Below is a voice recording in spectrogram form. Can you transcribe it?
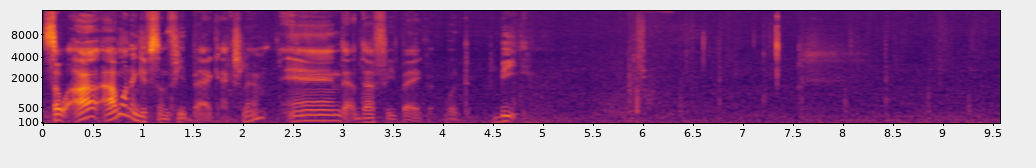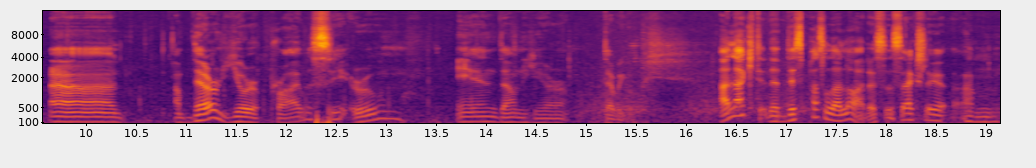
So I, I want to give some feedback actually, and the feedback would be uh, up there your privacy room, and down here, there we go. I liked this puzzle a lot. This is actually um,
